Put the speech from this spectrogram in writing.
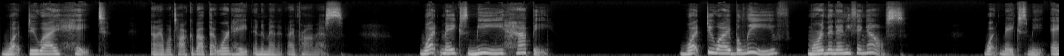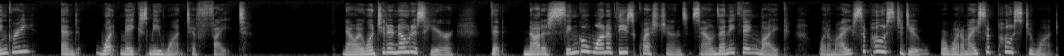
What do I hate? And I will talk about that word hate in a minute, I promise. What makes me happy? What do I believe more than anything else? What makes me angry? And what makes me want to fight? Now, I want you to notice here that not a single one of these questions sounds anything like, What am I supposed to do? or What am I supposed to want?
